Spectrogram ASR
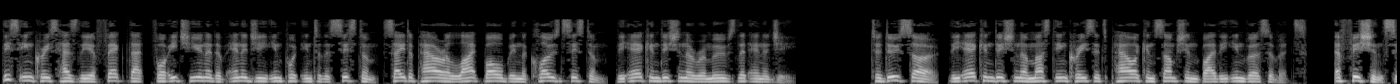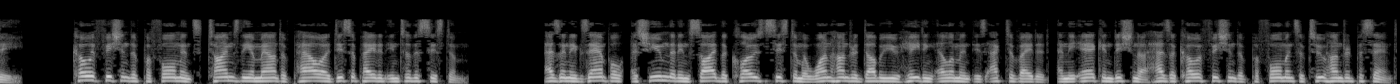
This increase has the effect that, for each unit of energy input into the system say to power a light bulb in the closed system, the air conditioner removes that energy. To do so, the air conditioner must increase its power consumption by the inverse of its efficiency coefficient of performance times the amount of power dissipated into the system. As an example, assume that inside the closed system a 100 W heating element is activated, and the air conditioner has a coefficient of performance of 200%.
